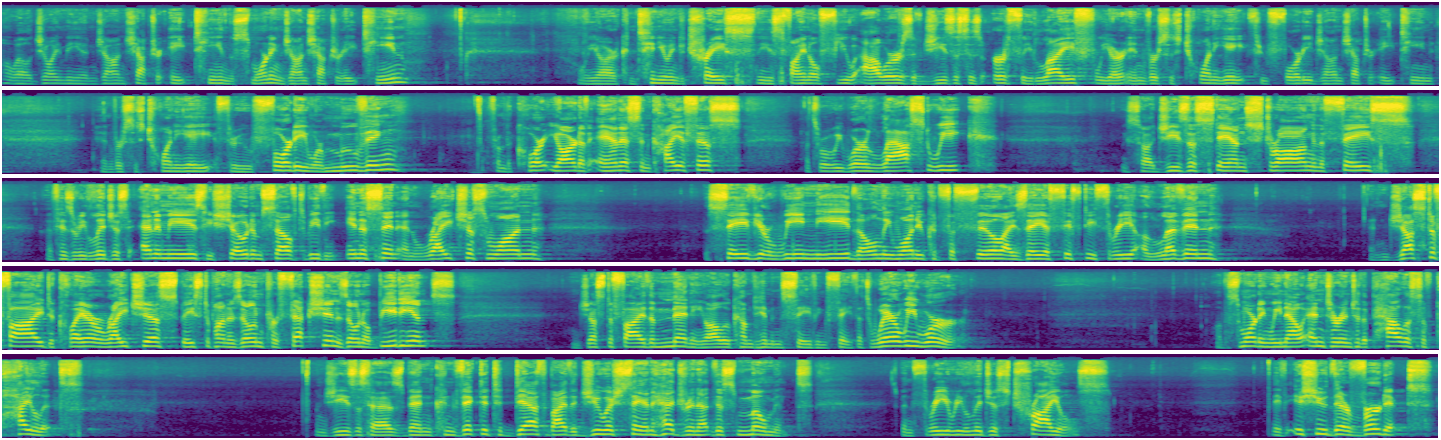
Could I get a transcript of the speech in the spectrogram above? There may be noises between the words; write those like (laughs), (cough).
Well, join me in John chapter 18 this morning. John chapter 18. We are continuing to trace these final few hours of Jesus' earthly life. We are in verses 28 through 40, John chapter 18, and verses 28 through 40. We're moving from the courtyard of Annas and Caiaphas. That's where we were last week. We saw Jesus stand strong in the face of his religious enemies. He showed himself to be the innocent and righteous one, the Savior we need, the only one who could fulfill Isaiah 53 11 and justify, declare righteous based upon his own perfection, his own obedience, and justify the many, all who come to him in saving faith. That's where we were. Well, this morning we now enter into the palace of Pilate. And Jesus has been convicted to death by the Jewish Sanhedrin at this moment. It's been three religious trials. They've issued their verdict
